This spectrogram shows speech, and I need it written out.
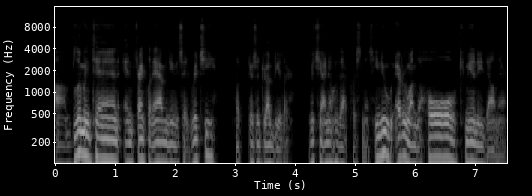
um, Bloomington and Franklin Avenue and said, Richie, look, there's a drug dealer. Richie, I know who that person is. He knew everyone, the whole community down there.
